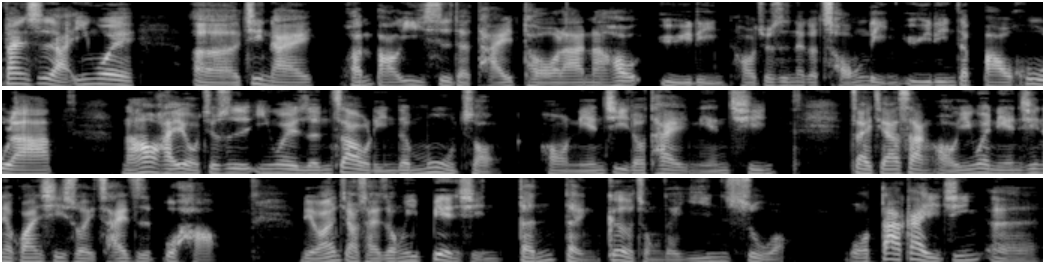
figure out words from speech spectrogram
但是啊，因为呃，进来环保意识的抬头啦，然后雨林哦，就是那个丛林雨林的保护啦，然后还有就是因为人造林的木种哦，年纪都太年轻，再加上哦，因为年轻的关系，所以材质不好，柳安角材容易变形等等各种的因素哦，我大概已经呃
